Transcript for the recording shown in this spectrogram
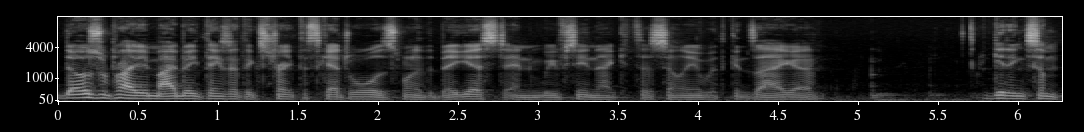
those would probably be my big things. I think strength of schedule is one of the biggest, and we've seen that consistently with Gonzaga. Getting some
